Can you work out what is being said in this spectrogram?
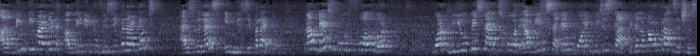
are being divided again into visible items as well as invisible items. Now let's move forward what BOP stands for again second point which is capital account transactions.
